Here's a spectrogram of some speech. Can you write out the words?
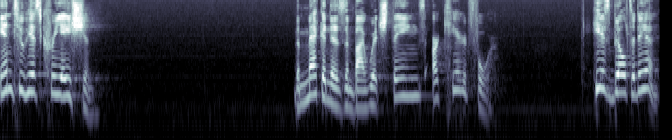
into his creation the mechanism by which things are cared for. He has built it in.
